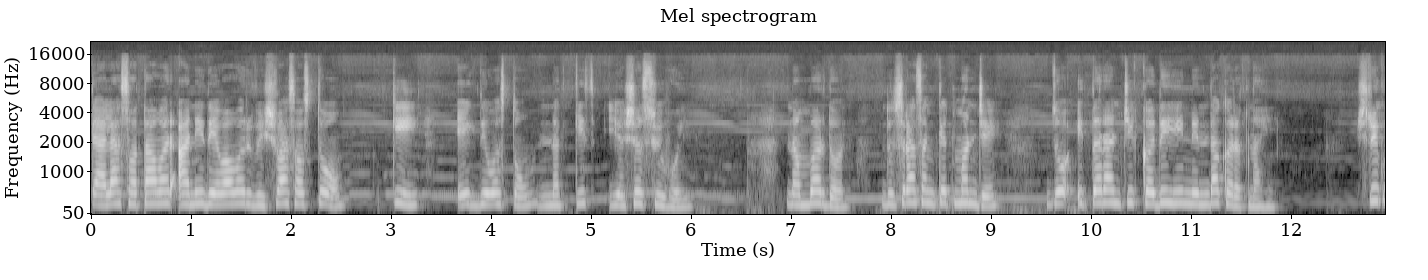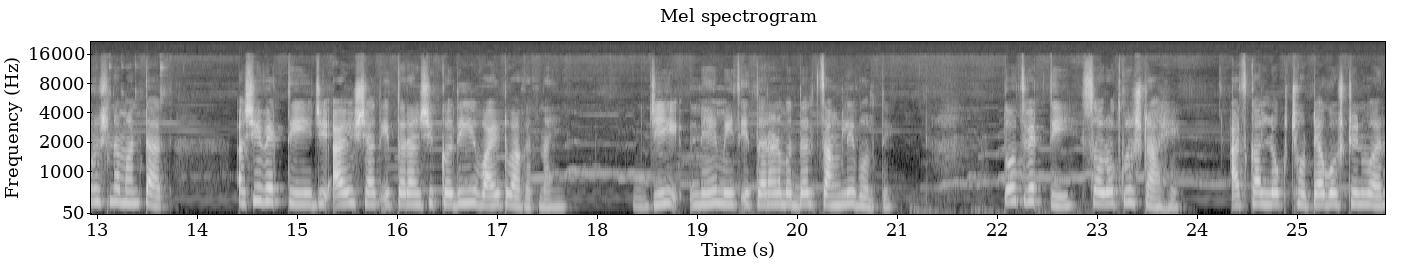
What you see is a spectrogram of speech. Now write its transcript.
त्याला स्वतःवर आणि देवावर विश्वास असतो की एक दिवस तो नक्कीच यशस्वी होईल. नंबर दोन. दुसरा संकेत म्हणजे जो इतरांची कधीही निंदा करत नाही. श्रीकृष्ण म्हणतात अशी व्यक्ती जी आयुष्यात इतरांशी कधीही वाईट वागत नाही जी नेहमीच इतरांबद्दल चांगली बोलते. तोच व्यक्ती सर्वोत्कृष्ट आहे. आजकाल लोक छोट्या गोष्टींवर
